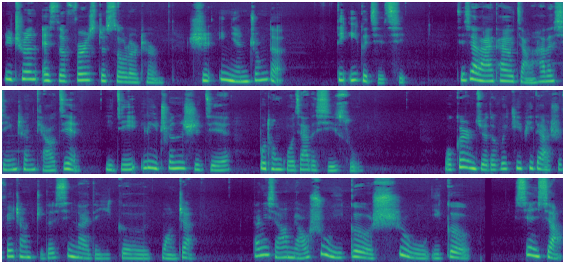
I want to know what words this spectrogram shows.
立春 is the first solar term，是一年中的第一个节气。接下来他又讲了它的形成条件。以及立春时节不同国家的习俗。我个人觉得 Wikipedia 是非常值得信赖的一个网站。当你想要描述一个事物、一个现象，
